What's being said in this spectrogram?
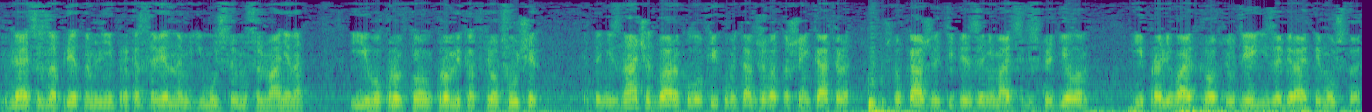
является запретным или неприкосновенным имуществом мусульманина и его кровь, кроме как в трех случаях, это не значит, баракалуфикум, и также в отношении кафира, что каждый теперь занимается беспределом и проливает кровь людей и забирает имущество.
